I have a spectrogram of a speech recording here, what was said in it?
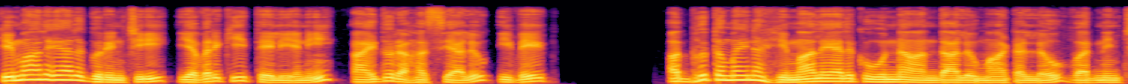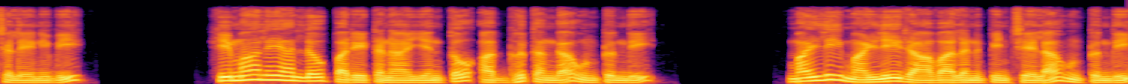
హిమాలయాల గురించి ఎవరికీ తెలియని ఐదు రహస్యాలు ఇవే. అద్భుతమైన హిమాలయాలకు ఉన్న అందాలు మాటల్లో వర్ణించలేనివి. హిమాలయాల్లో పర్యటన ఎంతో అద్భుతంగా ఉంటుంది. మళ్ళీ మళ్ళీ రావాలనిపించేలా ఉంటుంది.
